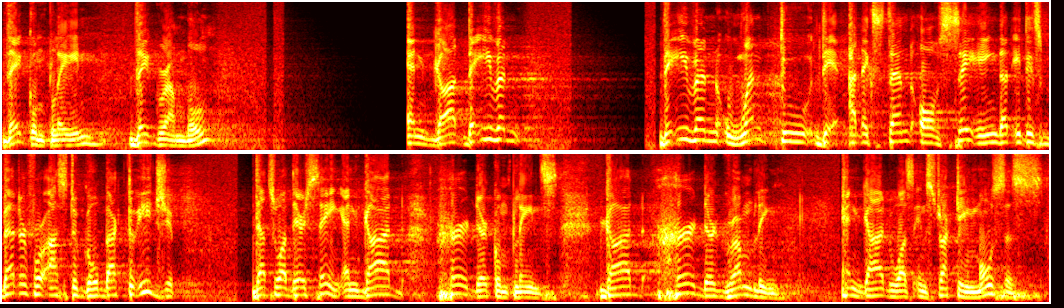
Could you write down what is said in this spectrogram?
They complain, they grumble, and God, they even they even went to the, an extent of saying that it is better for us to go back to Egypt. That's what they're saying. And God heard their complaints. God heard their grumbling. And God was instructing Moses.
